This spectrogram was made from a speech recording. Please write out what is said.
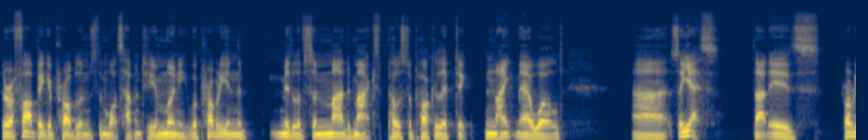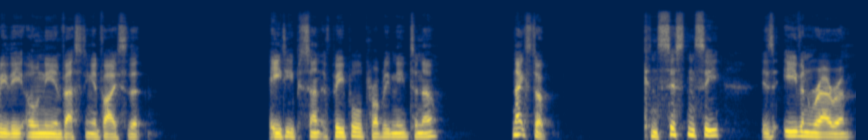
there are far bigger problems than what's happened to your money. We're probably in the middle of some Mad Max post-apocalyptic nightmare world. Uh, so yes, that is probably the only investing advice that 80% of people probably need to know. Next up, consistency is even rarer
